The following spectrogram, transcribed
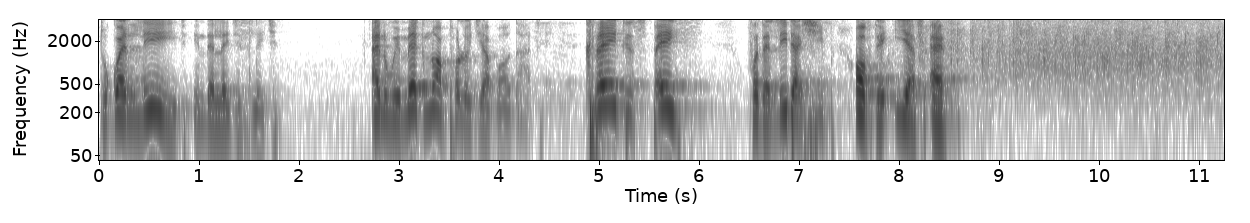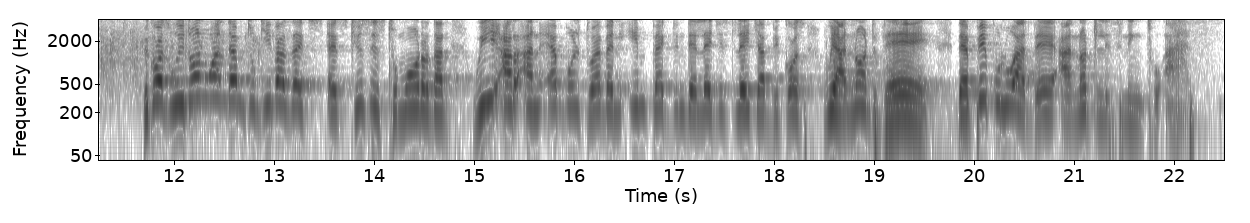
to go and lead in the legislature. And we make no apology about that. Create space for the leadership of the EFF. Because we don't want them to give us ex- excuses tomorrow that we are unable to have an impact in the legislature because we are not there. The people who are there are not listening to us.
